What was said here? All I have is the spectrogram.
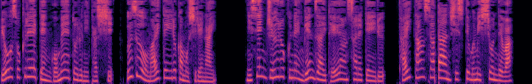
秒速0.5メートルに達し、渦を巻いているかもしれない。2016年現在提案されているタイタンサターンシステムミッションでは、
